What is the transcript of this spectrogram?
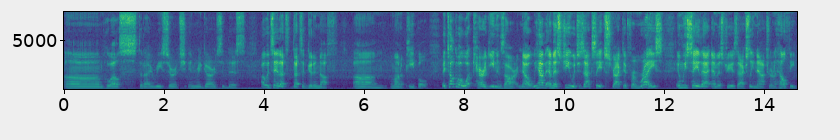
um, who else did I research in regards to this? I would say that's that's a good enough um, amount of people. They talk about what carrageenans are. Now, we have MSG, which is actually extracted from rice, and we say that MSG is actually natural and healthy.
